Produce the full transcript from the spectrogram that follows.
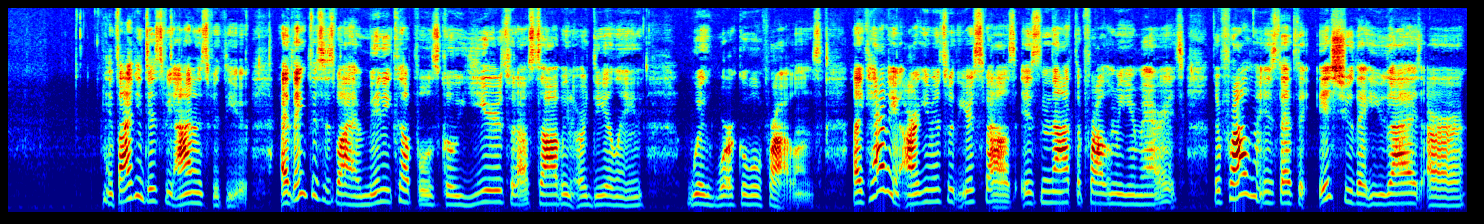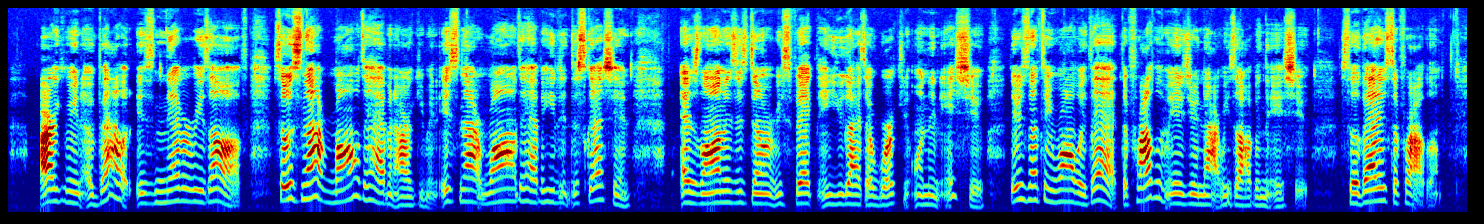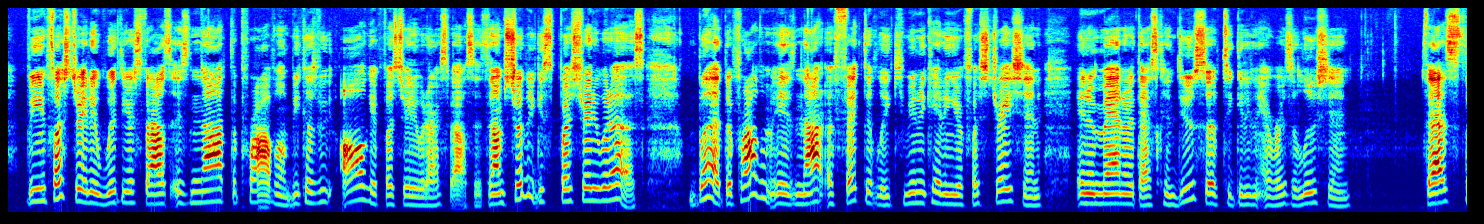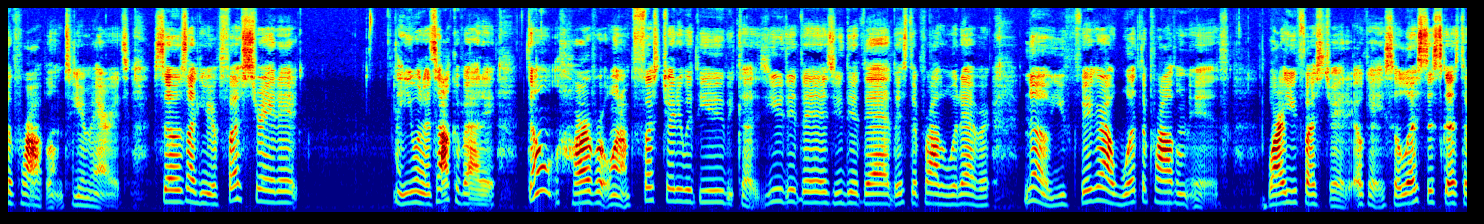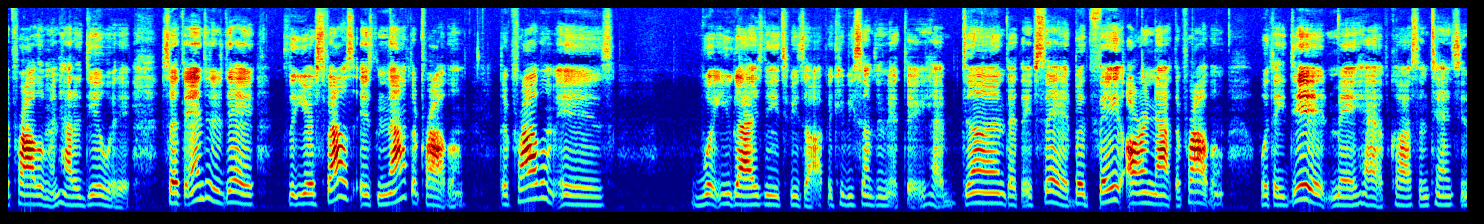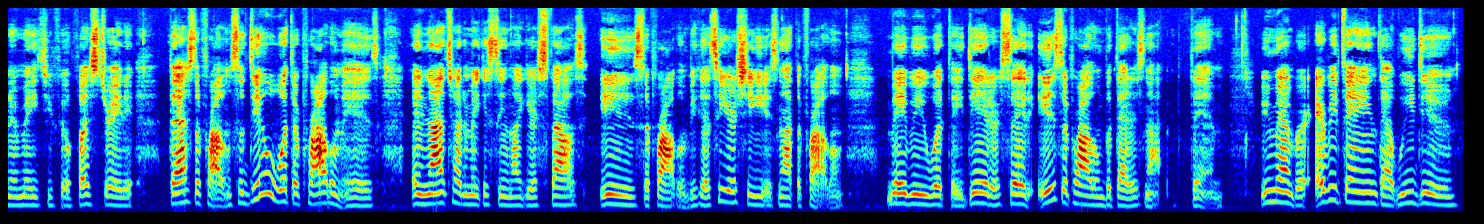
if I can just be honest with you, I think this is why many couples go years without solving or dealing with workable problems. Like having arguments with your spouse is not the problem in your marriage. The problem is that the issue that you guys are arguing about is never resolved. So it's not wrong to have an argument. It's not wrong to have a heated discussion as long as it's done with respect and you guys are working on an issue. There's nothing wrong with that. The problem is you're not resolving the issue. So that is the problem. Being frustrated with your spouse is not the problem because we all get frustrated with our spouses. And I'm sure they get frustrated with us. But the problem is not effectively communicating your frustration in a manner that's conducive to getting a resolution. That's the problem to your marriage. So it's like you're frustrated and you want to talk about it, don't harbor on I'm frustrated with you because you did this, you did that, this the problem, whatever. No, you figure out what the problem is. Why are you frustrated? Okay, so let's discuss the problem and how to deal with it. So at the end of the day, the, your spouse is not the problem. The problem is what you guys need to resolve. It could be something that they have done, that they've said, but they are not the problem. What they did may have caused some tension or made you feel frustrated. That's the problem. So deal with what the problem is and not try to make it seem like your spouse is the problem because he or she is not the problem. Maybe what they did or said is the problem, but that is not them. Remember, everything that we do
